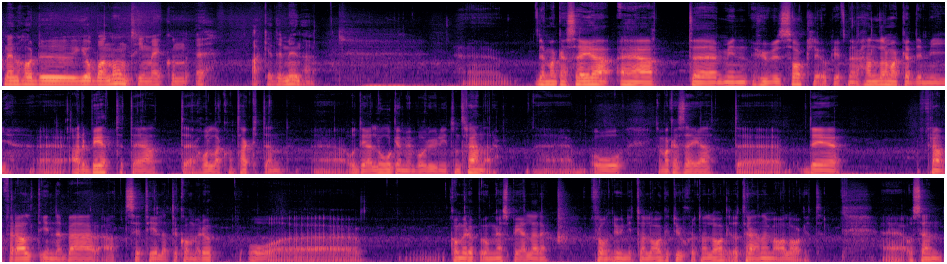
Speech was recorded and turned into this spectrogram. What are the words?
men har du jobbat någonting med äh, akademin här? Eh, det man kan säga är att min huvudsakliga uppgift när det handlar om akademiarbetet är att hålla kontakten och dialogen med vår U19-tränare. Och man kan säga att det framförallt innebär att se till att det kommer upp och kommer upp unga spelare från U19-laget, U17-laget och tränar med A-laget. Eh, och sen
